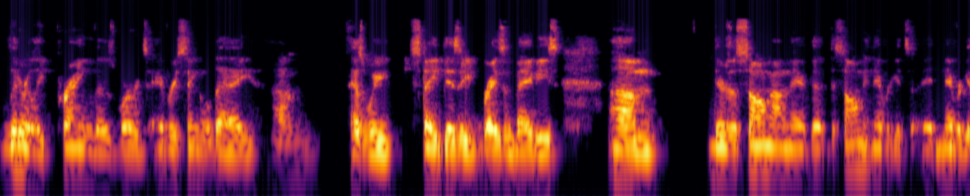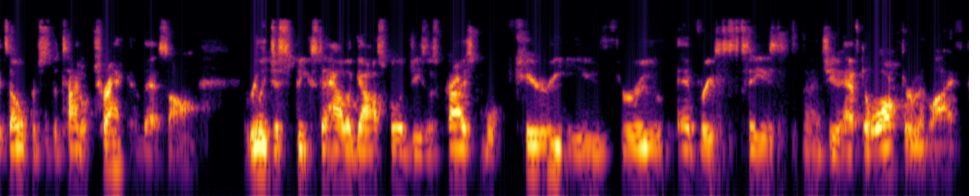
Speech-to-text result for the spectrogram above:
literally praying those words every single day um, as we stay busy raising babies. Um, there's a song on there. The, the song it never gets it never gets old, which is the title track of that song. It really just speaks to how the gospel of Jesus Christ will carry you through every season that you have to walk through in life.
